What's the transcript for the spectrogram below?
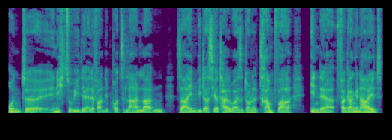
und äh, nicht so wie der Elefant im Porzellanladen sein, wie das ja teilweise Donald Trump war in der Vergangenheit.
